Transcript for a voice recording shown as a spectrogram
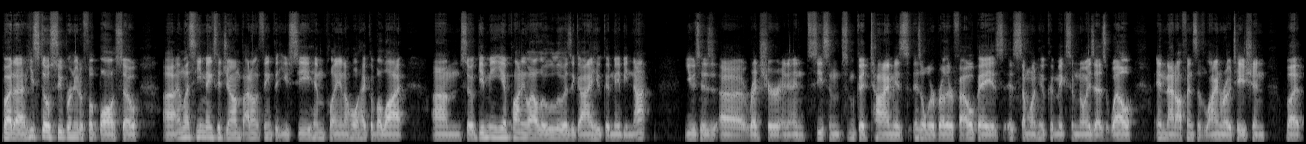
but uh, he's still super new to football. So uh, unless he makes a jump, I don't think that you see him playing a whole heck of a lot. Um, so give me Iapani Laloulu as a guy who could maybe not use his uh, red shirt and, and see some some good time. His his older brother Faaope is is someone who could make some noise as well in that offensive line rotation. But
